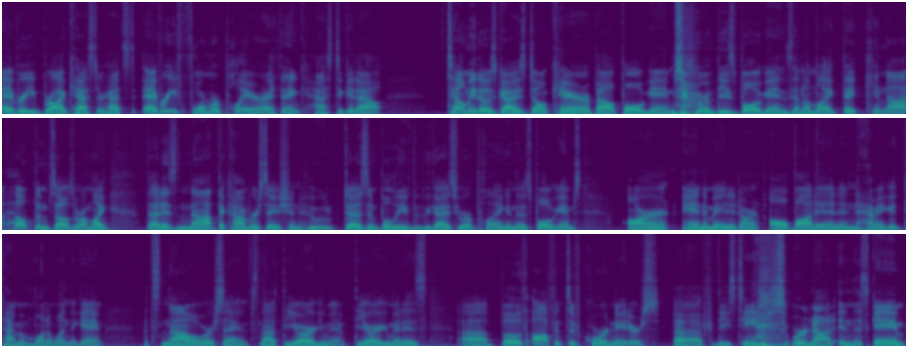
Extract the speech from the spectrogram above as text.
every broadcaster has to, every former player I think has to get out. Tell me those guys don't care about bowl games or these bowl games. And i'm like they cannot help themselves. Or i'm like that is not the conversation. Who doesn't believe that the guys who are playing in those bowl games aren't animated aren't all bought in and having a good time and want to win the game? That's not what we're saying. It's not the argument. The argument is uh, both offensive coordinators uh, for these teams were not in this game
